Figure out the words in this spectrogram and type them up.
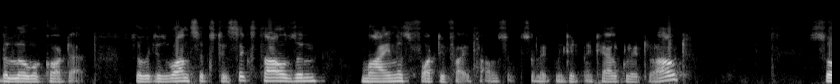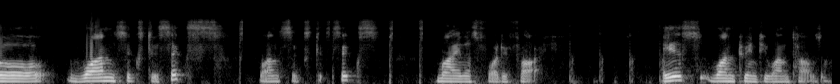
the lower quartile so which is 166,000 minus 45,000 so let me get my calculator out. So 166 166 minus 45 is 121,000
